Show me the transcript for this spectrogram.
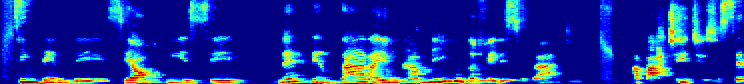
se entender, se autoconhecer, né? tentar aí um caminho da felicidade, a partir disso você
